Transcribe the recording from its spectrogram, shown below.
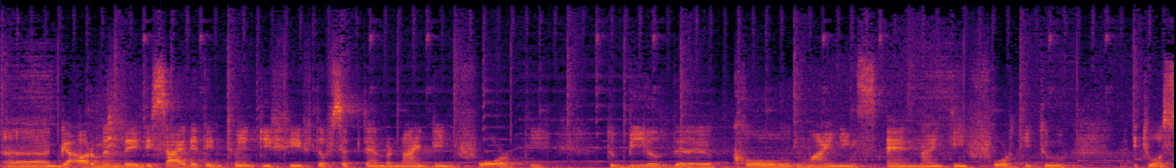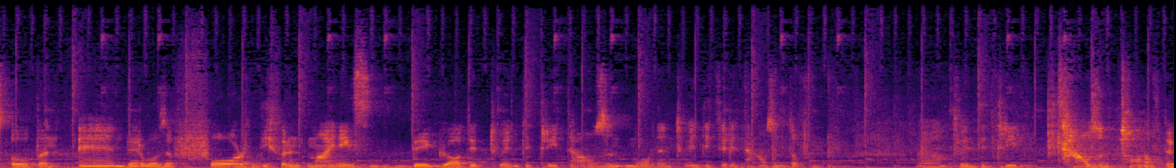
uh, government they decided in 25th of September 1940 to build the coal minings and 1942 it was open and there was a four different minings they got it 23,000 more than 23,000 of uh, 23,000 ton of the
